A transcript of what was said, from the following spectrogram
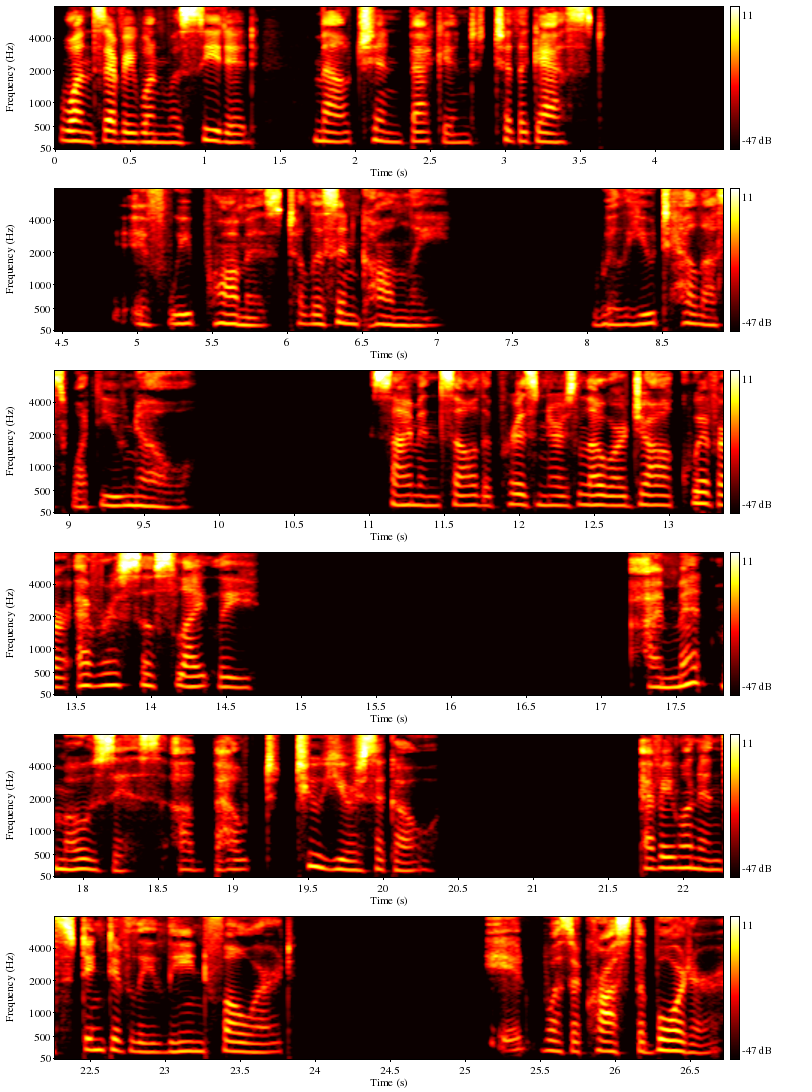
Once everyone was seated, Mao Chin beckoned to the guest. If we promise to listen calmly, will you tell us what you know? Simon saw the prisoner's lower jaw quiver ever so slightly. I met Moses about two years ago. Everyone instinctively leaned forward. It was across the border,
